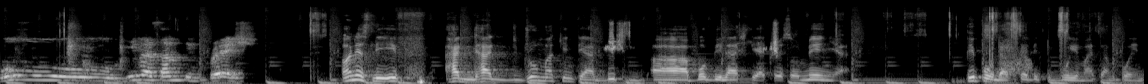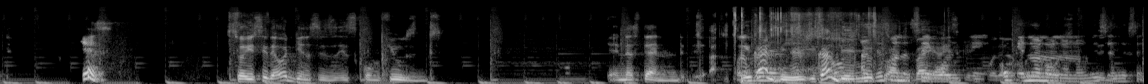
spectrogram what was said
Oh, give us something fresh. Honestly, if had had Drew McIntyre beat uh, Bobby Lashley at WrestleMania, people would have started to boo him at some point. Yes. So you see, the audience is, is confused. You understand? You can't be you can't be a I just neutral want to say one thing. Okay, no, no, no, no. Listen, listen.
